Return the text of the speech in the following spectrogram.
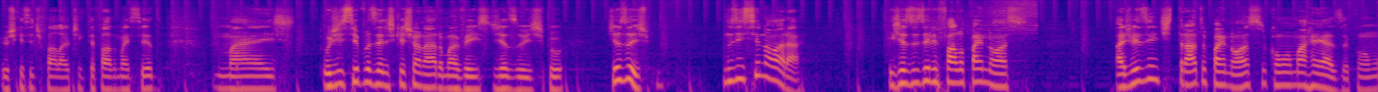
eu esqueci de falar, eu tinha que ter falado mais cedo. Mas os discípulos eles questionaram uma vez Jesus, tipo, Jesus, nos ensina a orar. E Jesus ele fala o Pai Nosso. Às vezes a gente trata o Pai Nosso como uma reza, como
